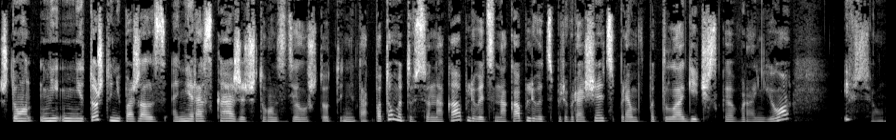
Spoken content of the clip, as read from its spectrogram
что он не, не то, что не пожалуйста, а не расскажет, что он сделал что-то не так. Потом это все накапливается, накапливается, превращается прямо в патологическое вранье, и все.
